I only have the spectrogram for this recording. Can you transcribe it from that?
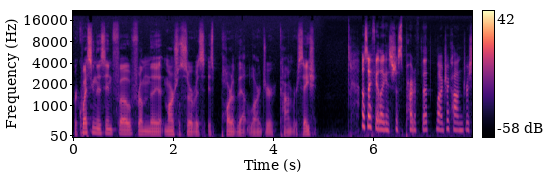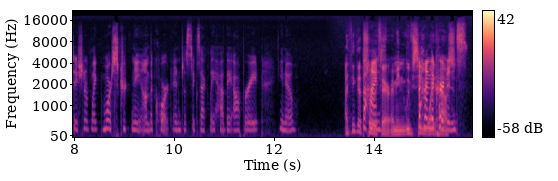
requesting this info from the Marshal Service is part of that larger conversation. Also, I feel like it's just part of that larger conversation of like more scrutiny on the court and just exactly how they operate. You know, I think that's Behind- totally fair. I mean, we've seen behind White the House, curtains.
